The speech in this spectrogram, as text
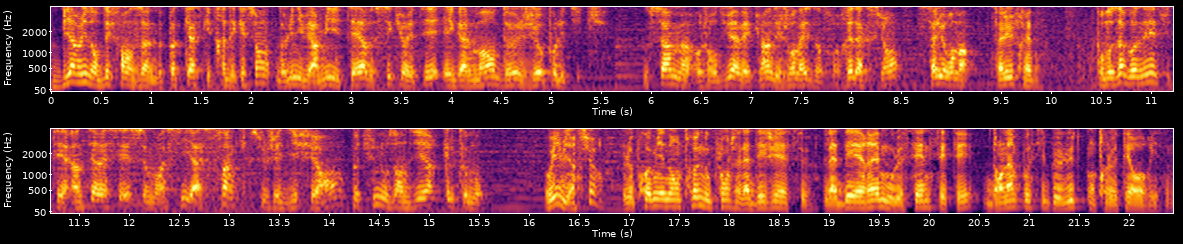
Bienvenue dans Défense Zone, le podcast qui traite des questions de l'univers militaire, de sécurité et également de géopolitique. Nous sommes aujourd'hui avec l'un des journalistes de notre rédaction. Salut Romain. Salut Fred. Pour nos abonnés, tu t'es intéressé ce mois-ci à 5 sujets différents. Peux-tu nous en dire quelques mots? Oui, bien sûr. Le premier d'entre eux nous plonge à la DGSE, la DRM ou le CNCT dans l'impossible lutte contre le terrorisme.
